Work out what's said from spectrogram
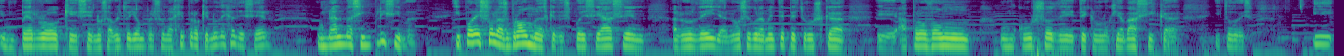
un perro que se nos ha vuelto ya un personaje, pero que no deja de ser un alma simplísima. Y por eso las bromas que después se hacen alrededor de ella, ¿no? Seguramente Petrushka eh, aprobó un, un, curso de tecnología básica y todo eso. Y,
